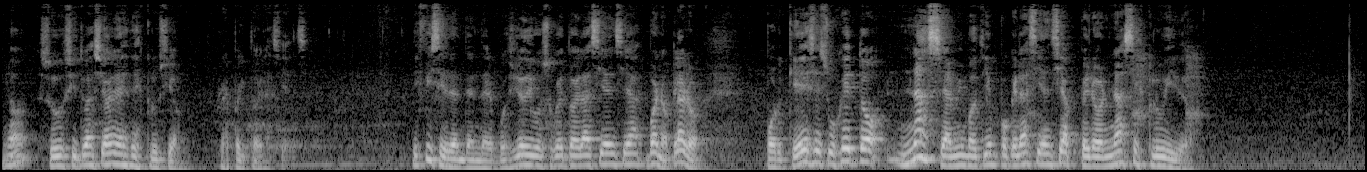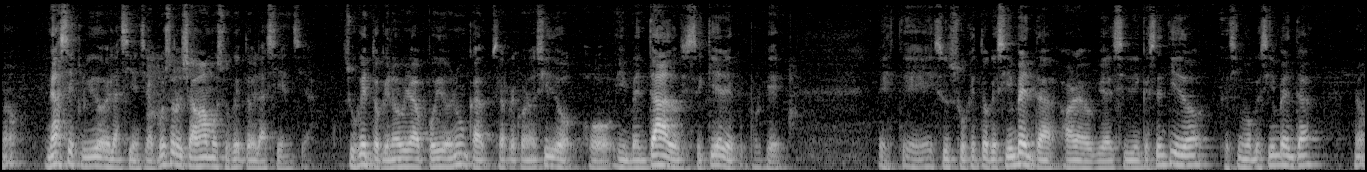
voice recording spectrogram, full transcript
¿no? su situación es de exclusión respecto de la ciencia. Difícil de entender, pues si yo digo sujeto de la ciencia, bueno, claro, porque ese sujeto nace al mismo tiempo que la ciencia, pero nace excluido. ¿no? Nace excluido de la ciencia, por eso lo llamamos sujeto de la ciencia. Sujeto que no hubiera podido nunca ser reconocido o inventado, si se quiere, porque este, es un sujeto que se inventa, ahora voy a decir en qué sentido, decimos que se inventa, ¿no?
